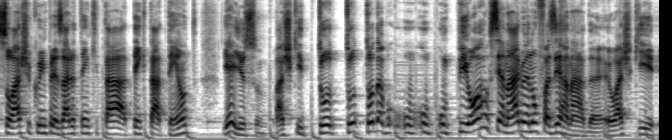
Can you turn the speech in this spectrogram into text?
só acho que o empresário tem que tá, estar tá atento. E é isso. Acho que to, to, toda, o, o, o pior cenário é não fazer nada. Eu acho que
